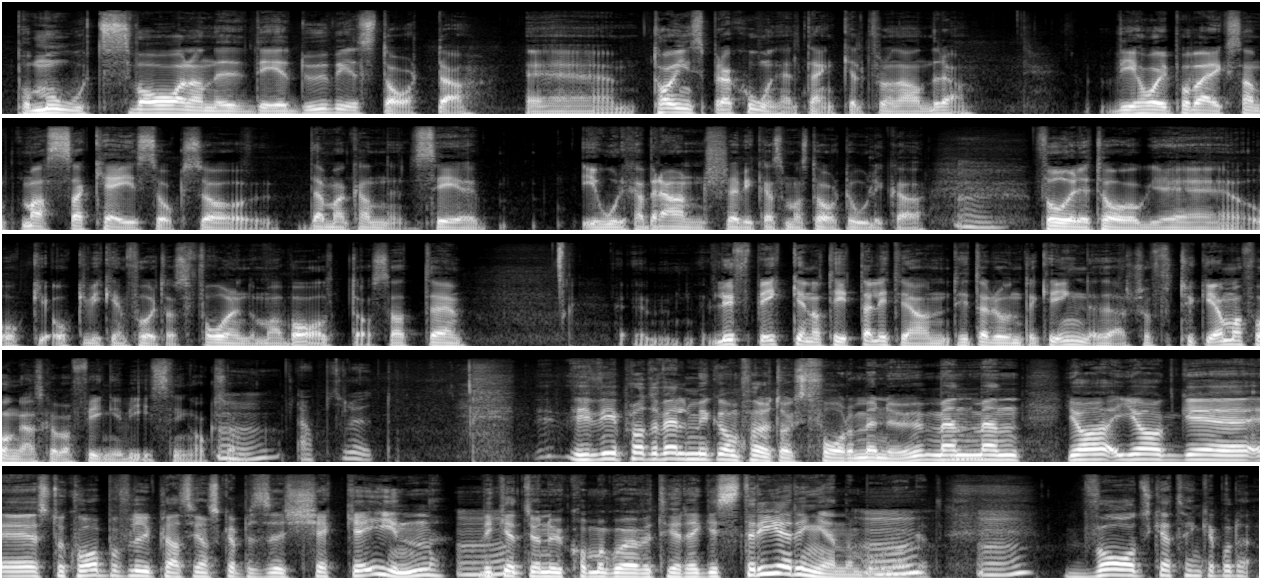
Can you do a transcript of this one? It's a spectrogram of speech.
på motsvarande det du vill starta. Eh, ta inspiration helt enkelt från andra. Vi har ju på Verksamt massa case också där man kan se i olika branscher vilka som har startat olika företag eh, och, och vilken företagsform de har valt. Då. Så att, eh, lyft blicken och titta lite grann, titta runt omkring det där så tycker jag man får en ganska bra fingervisning också. Mm, absolut. Vi, vi pratar väldigt mycket om företagsformer nu, men, men jag, jag eh, står kvar på flygplatsen, jag ska precis checka in, vilket jag nu kommer gå över till registreringen av bolaget. Mm. Vad ska jag tänka på där?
